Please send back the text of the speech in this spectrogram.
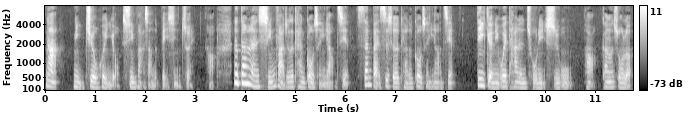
那。你就会有刑法上的背信罪。好，那当然刑法就是看构成要件，三百四十二条的构成要件。第一个，你为他人处理事务。好，刚刚说了，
